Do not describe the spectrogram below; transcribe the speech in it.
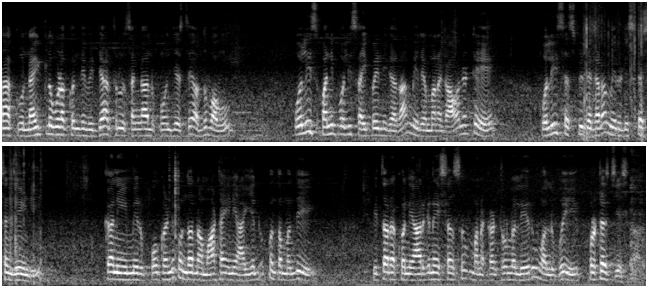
నాకు నైట్లో కూడా కొన్ని విద్యార్థుల సంఘాలు ఫోన్ చేస్తే అద్దు బాబు పోలీస్ పని పోలీస్ అయిపోయింది కదా మీరు ఏమైనా కావాలంటే పోలీస్ ఎస్పీ దగ్గర మీరు డిస్కషన్ చేయండి. కానీ మీరు పోకండి కొందరు నా మాట అయిన అయ్యారు కొంతమంది ఇతర కొన్ని ఆర్గనైజేషన్స్ మన కంట్రోల్లో లేరు వాళ్ళు పోయి ప్రొటెస్ట్ చేసినారు.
